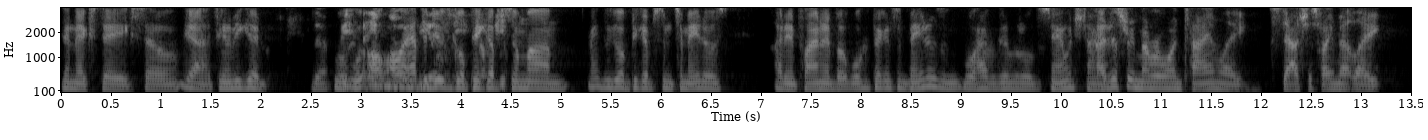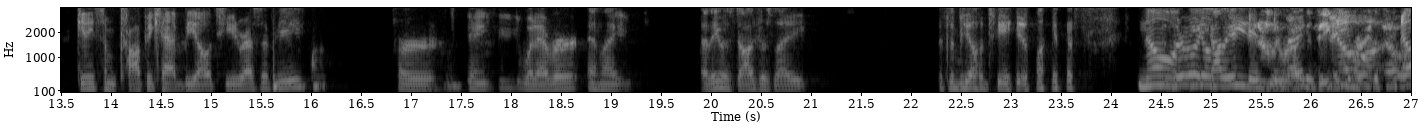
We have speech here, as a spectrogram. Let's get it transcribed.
the next day. So yeah, it's gonna be good. Yeah. Well, well, all, all I have to do is go pick up some. Um, I have to go pick up some tomatoes. I didn't plan it, but we'll pick up some tomatoes and we'll have a good little sandwich time. I just remember one time, like Stash was talking about, like getting some copycat BLT recipe or whatever, and like I think it was Dodgers. Like it's a BLT. like, no, really BLT copy- Literally what I'm Right, it's- no, right now, no,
